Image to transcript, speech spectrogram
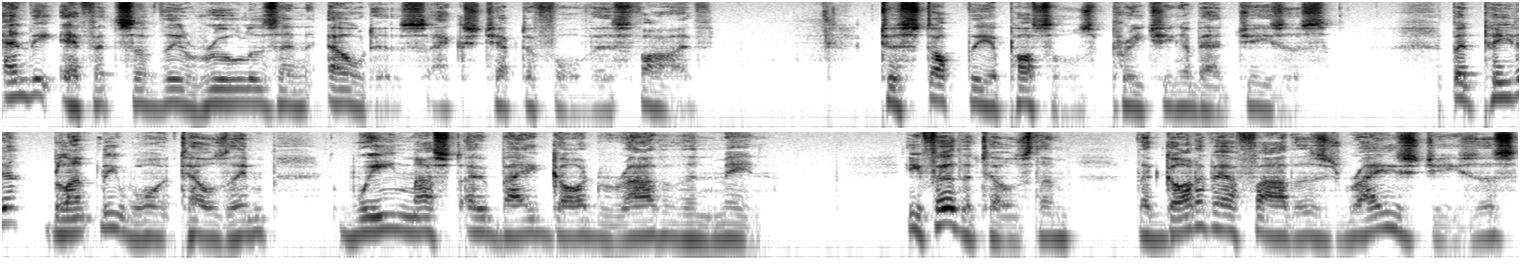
and the efforts of the rulers and elders, Acts chapter 4, verse 5 to stop the apostles preaching about Jesus. But Peter bluntly tells them, we must obey God rather than men. He further tells them, the God of our fathers raised Jesus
